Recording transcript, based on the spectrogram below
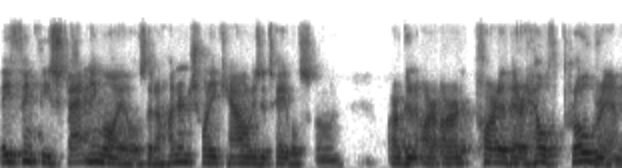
They think these fattening oils at 120 calories a tablespoon are, going are, are part of their health program,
